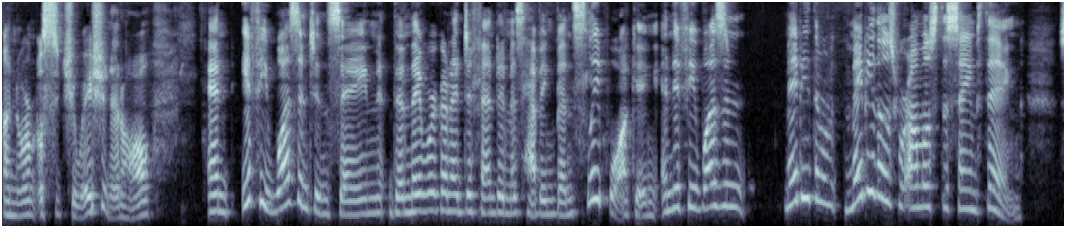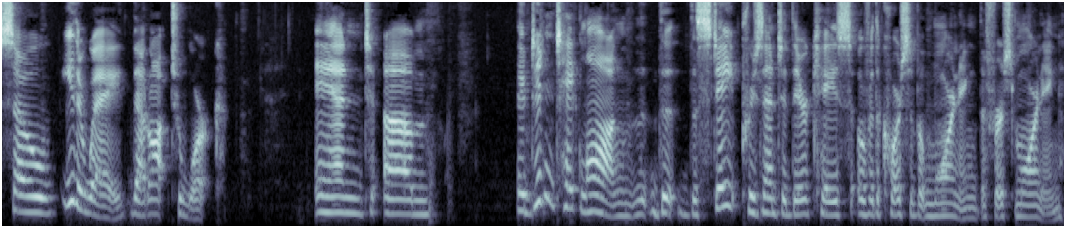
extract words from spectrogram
a normal situation at all. And if he wasn't insane, then they were going to defend him as having been sleepwalking. And if he wasn't, maybe there, maybe those were almost the same thing. So either way, that ought to work. And um, it didn't take long. The, the state presented their case over the course of a morning, the first morning.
